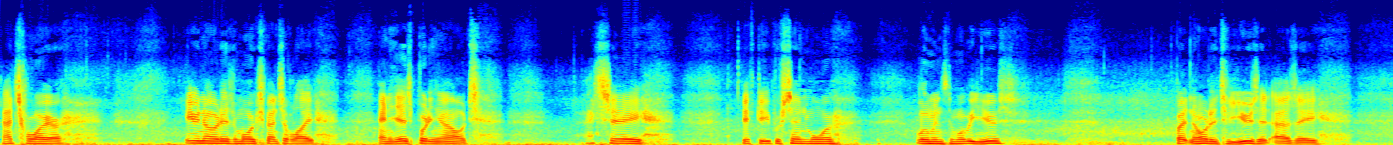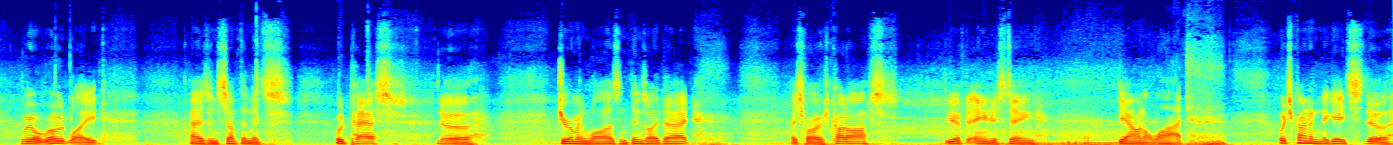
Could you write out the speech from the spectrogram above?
that's where even though it is a more expensive light and it is putting out I'd say 50% more lumens than what we use but in order to use it as a real road light as in something that's would pass the German laws and things like that as far as cutoffs you have to aim this thing down a lot which kind of negates the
